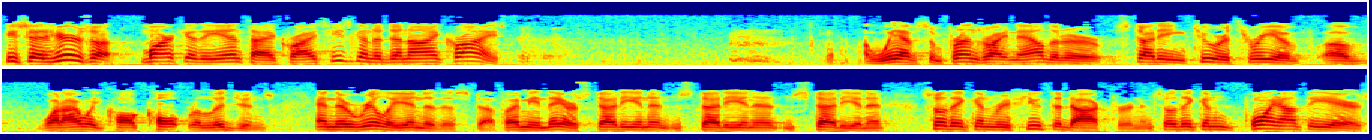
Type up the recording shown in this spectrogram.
He said, here's a mark of the Antichrist. He's going to deny Christ. Uh, we have some friends right now that are studying two or three of, of what I would call cult religions. And they're really into this stuff. I mean, they are studying it and studying it and studying it so they can refute the doctrine and so they can point out the errors.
